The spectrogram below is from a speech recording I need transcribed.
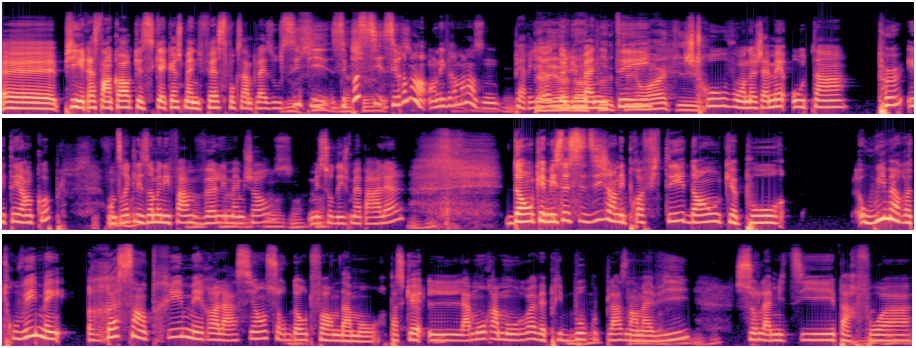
Euh, puis il reste encore que si quelqu'un se manifeste, il faut que ça me plaise aussi. Aussi, Puis c'est bien pas sûr. si. C'est vraiment. On est vraiment dans une période, Période de l'humanité. ouais, qui- Je trouve où on n'a jamais autant peu été en couple. On dirait que ouais. les hommes et les femmes veulent les mêmes choses, mais sur des chemins parallèles. Donc, mais ceci dit, j'en ai profité donc pour, oui, me retrouver, mais recentrer mes relations sur d'autres formes d'amour. Parce que l'amour amoureux avait pris beaucoup de place dans ma vie, sur l'amitié parfois,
